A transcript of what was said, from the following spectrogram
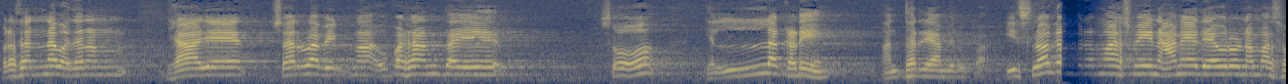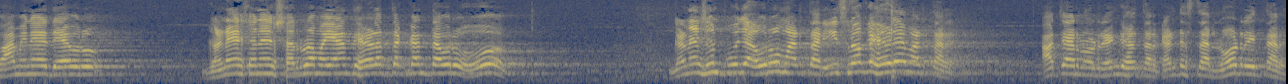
ಪ್ರಸನ್ನವದನಂ ಧ್ಯಾಯೇ ಸರ್ವವಿಘ್ನ ಉಪಶಾಂತಯೇ ಸೋ ಎಲ್ಲ ಕಡೆ ಅಂತರ್ಯಾಮಿ ರೂಪ. ಈ ಶ್ಲೋಕ ಬ್ರಹ್ಮಾಸ್ಮಿ, ನಾನೇ ದೇವರು, ನಮ್ಮ ಸ್ವಾಮಿನೇ ದೇವರು, ಗಣೇಶನೇ ಸರ್ವಮಯ ಅಂತ ಹೇಳತಕ್ಕಂಥವರು, ಗಣೇಶನ ಪೂಜೆ ಅವರೂ ಮಾಡ್ತಾರೆ, ಈ ಶ್ಲೋಕ ಹೇಳೇ ಮಾಡ್ತಾರೆ. ಆಚಾರ ನೋಡ್ರಿ, ಹೆಂಗೆ ಹೇಳ್ತಾರೆ, ಖಂಡಿಸ್ತಾರೆ, ನೋಡ್ರಿ ಇರ್ತಾರೆ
